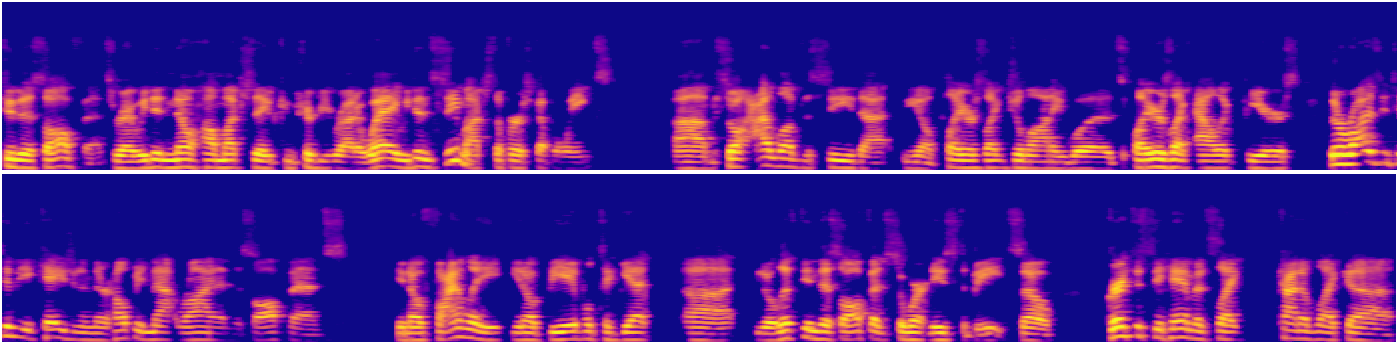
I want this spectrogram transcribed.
to this offense, right? We didn't know how much they'd contribute right away. We didn't see much the first couple weeks. Um, so I love to see that you know players like Jelani Woods, players like Alec Pierce, they're rising to the occasion and they're helping Matt Ryan in this offense. You know, finally, you know, be able to get uh, you know lifting this offense to where it needs to be. So great to see him. It's like kind of like a,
